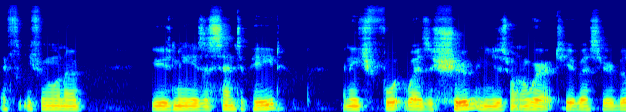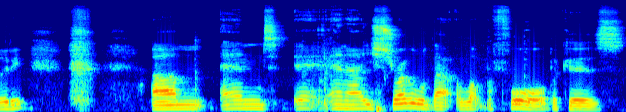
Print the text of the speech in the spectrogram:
if if you want to use me as a centipede, and each foot wears a shoe, and you just want to wear it to your best of your ability. Um, and and I struggled with that a lot before because,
